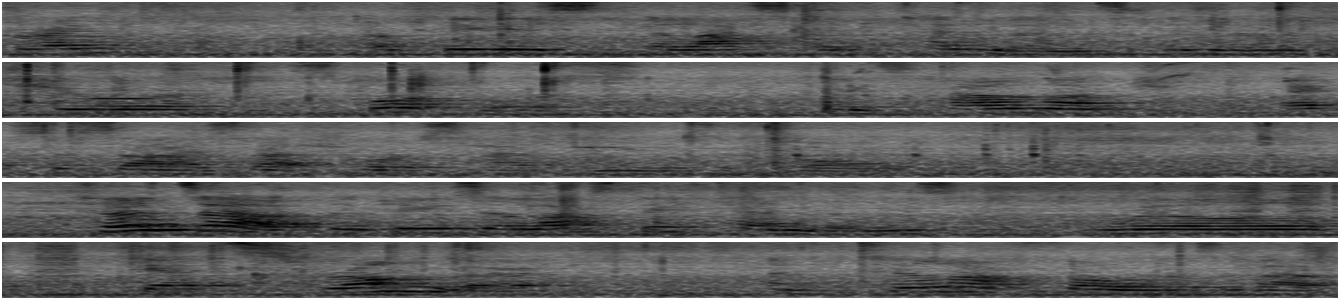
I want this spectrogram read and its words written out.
strength of these elastic tendons in the mature sport horse is how much exercise that horse had to use a foal. Turns out that these elastic tendons will get stronger until our foal is about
